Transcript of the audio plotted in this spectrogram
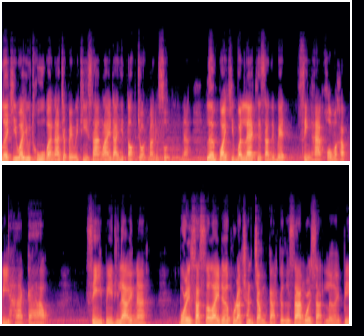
เลยคิดว่า YouTube อะน่าจะเป็นวิธีสร้างรายได้ที่ตอบโจทย์มากที่สุดนะเริ่มปล่อยคลิปวันแรกคือ 31 สิงหาคมอะครับปี 59 4 ปีที่แล้วเองนะ บริษัท Slider Production จำกัดก็คือสร้างบริษัทเลย ปี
